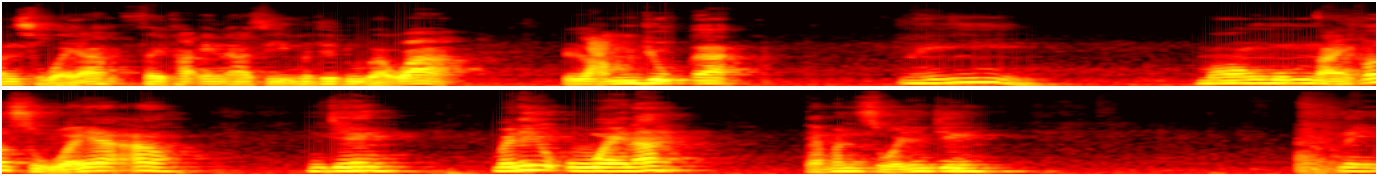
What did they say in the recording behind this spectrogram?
มันสวยอะไฟท้าย NRC มันจะดูแบบว่า ล้ำยุคอะนี่มองมุมไหนก็สวยอะเอ้าจริงๆ ไม่ได้อวยนะ แต่มันสวยจริง ๆ นี่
